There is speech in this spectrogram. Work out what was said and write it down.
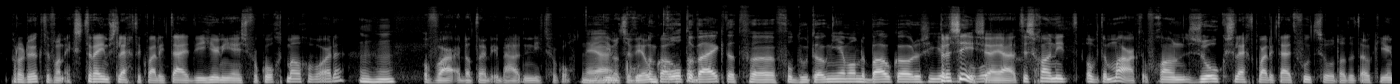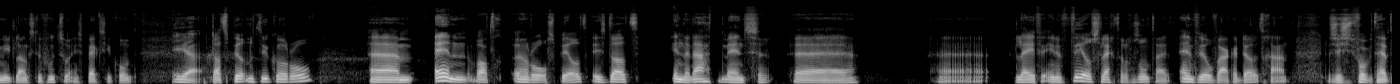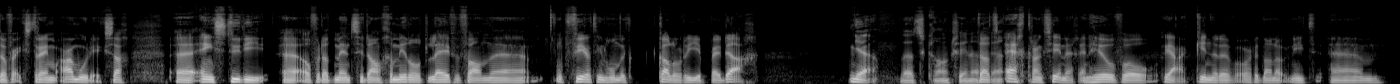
producten van extreem slechte kwaliteit die hier niet eens verkocht mogen worden. Mhm. Of waar dat er überhaupt niet verkocht Nou ja, niemand ze wil een kopen. Krottenwijk, dat eh, voldoet ook niet helemaal aan de bouwcodes hier. Precies, ja, ja. Het is gewoon niet op de markt. Of gewoon zulk slecht kwaliteit voedsel dat het ook hier niet langs de voedselinspectie komt. Ja. Dat speelt natuurlijk een rol. Ehm, en wat een rol speelt, is dat inderdaad mensen eh, eh, leven in een veel slechtere gezondheid en veel vaker doodgaan. Dus als je het bijvoorbeeld hebt over extreme armoede. Ik zag uh, één studie over dat mensen dan gemiddeld leven van op 1400 calorieën per dag. Ja, dat is krankzinnig. Dat is ja. echt krankzinnig. En heel veel ja, kinderen worden dan ook niet um,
